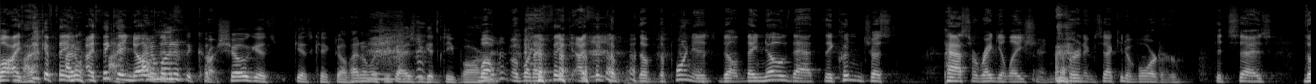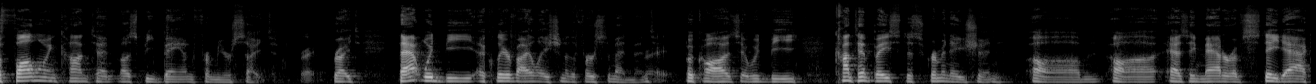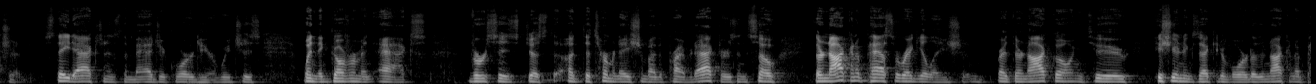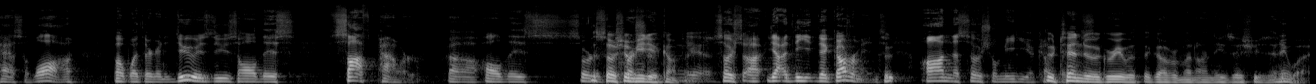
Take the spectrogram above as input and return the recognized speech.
Well, I think if they, don't- I think they know. I don't that mind if the co- right. show gets, gets kicked off. I don't want you guys to get debarred. Well, but I think I think the, the, the point is, Bill, they know that they couldn't just pass a regulation or an executive order that says the following content must be banned from your site. Right. Right. That would be a clear violation of the First Amendment Right. because it would be content-based discrimination um, uh, as a matter of state action. State action is the magic word here, which is when the government acts versus just a determination by the private actors. And so they're not going to pass a regulation, right? They're not going to issue an executive order. They're not going to pass a law. But what they're going to do is use all this soft power, uh, all this sort The of social pressure. media companies, yeah, Social, uh, yeah, the, the government on the social media companies. who tend to agree with the government on these issues anyway.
